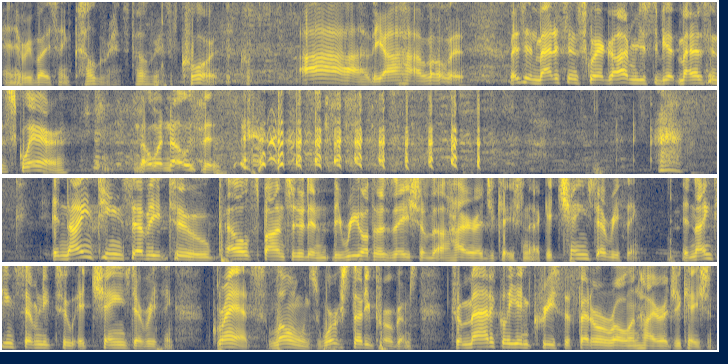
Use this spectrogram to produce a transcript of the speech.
And everybody's saying, Pell Grants, Pell Grants, of course, of course. Ah, the aha moment. Listen, Madison Square Garden used to be at Madison Square. No one knows this. In 1972, Pell sponsored the reauthorization of the Higher Education Act. It changed everything. In 1972, it changed everything. Grants, loans, work study programs dramatically increased the federal role in higher education.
